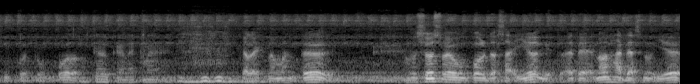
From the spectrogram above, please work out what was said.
sikut wungkul itu kelekna kalek nama teu. Khusus we wungkul dosa ieu gitu. Eta non hadas nu ieu.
